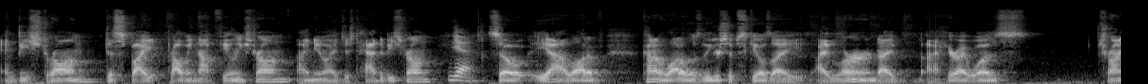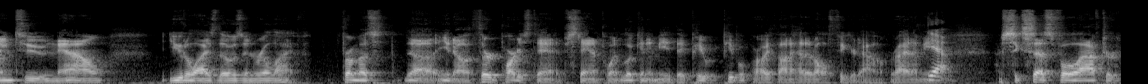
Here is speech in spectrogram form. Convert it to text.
and be strong, despite probably not feeling strong. I knew I just had to be strong. Yeah. So yeah, a lot of kind of a lot of those leadership skills I I learned. I, I here I was trying to now utilize those in real life. From a uh, you know third party stand, standpoint, looking at me, they people probably thought I had it all figured out, right? I mean, Yeah. I was successful after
